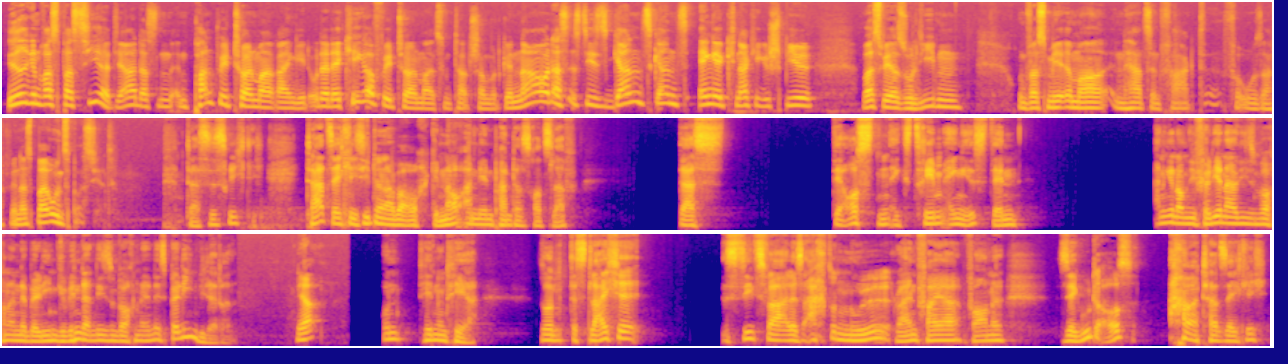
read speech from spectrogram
irgendwas passiert, ja, dass ein, ein Punt-Return mal reingeht oder der Kickoff-Return mal zum Touchdown wird. Genau das ist dieses ganz, ganz enge, knackige Spiel, was wir ja so lieben und was mir immer einen Herzinfarkt verursacht, wenn das bei uns passiert. Das ist richtig. Tatsächlich sieht man aber auch genau an den Panthers Wroclaw, dass der Osten extrem eng ist, denn angenommen, die verlieren an diesem Wochenende Berlin, gewinnt an diesem Wochenende, ist Berlin wieder drin. Ja, Und hin und her. So, und das gleiche, es sieht zwar alles 8 und 0, Rheinfire vorne sehr gut aus, aber tatsächlich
